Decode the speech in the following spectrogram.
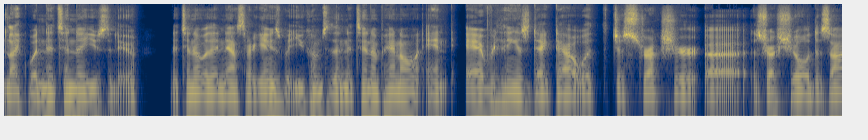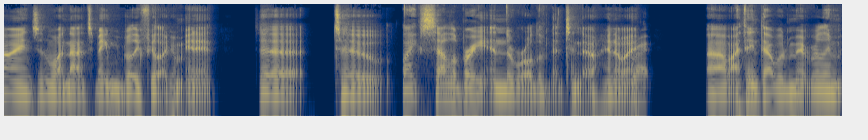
like what Nintendo used to do. Nintendo would announce their games, but you come to the Nintendo panel and everything is decked out with just structure, uh, structural designs and whatnot to make me really feel like I'm in it. To to like celebrate in the world of Nintendo in a way. Right. Um, I think that would really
